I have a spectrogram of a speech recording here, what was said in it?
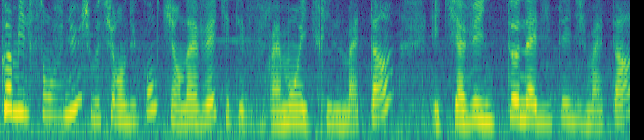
comme ils sont venus, je me suis rendu compte qu'il y en avait qui étaient vraiment écrits le matin et qui avaient une tonalité du matin,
